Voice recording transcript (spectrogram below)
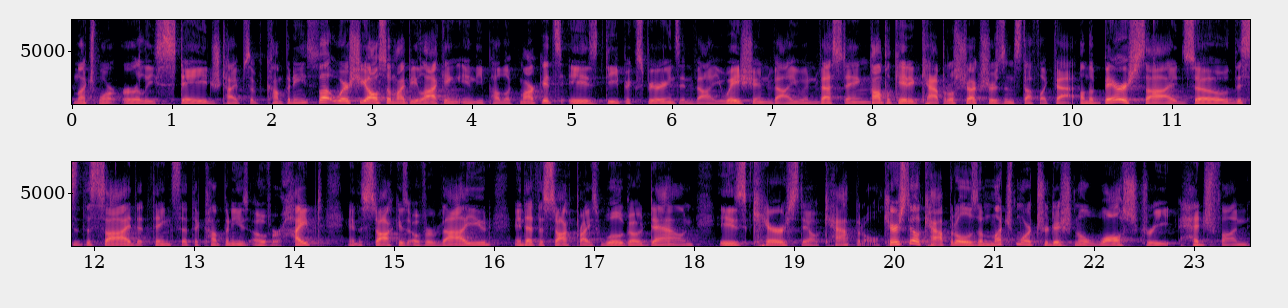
much more early stage types of companies. But where she also might be lacking in the public markets is deep experience in valuation, value investing, complicated capital structures, and stuff like that. On the bearish side, so this is the side that thinks that the company is over overhyped and the stock is overvalued and that the stock price will go down is Kerrisdale Capital. Kerrisdale Capital is a much more traditional Wall Street hedge fund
